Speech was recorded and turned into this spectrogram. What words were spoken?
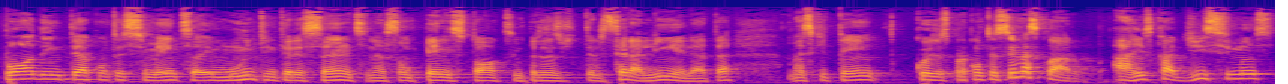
podem ter acontecimentos aí muito interessantes, né? São penny stocks, empresas de terceira linha ali até, mas que tem coisas para acontecer, mas claro, arriscadíssimas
